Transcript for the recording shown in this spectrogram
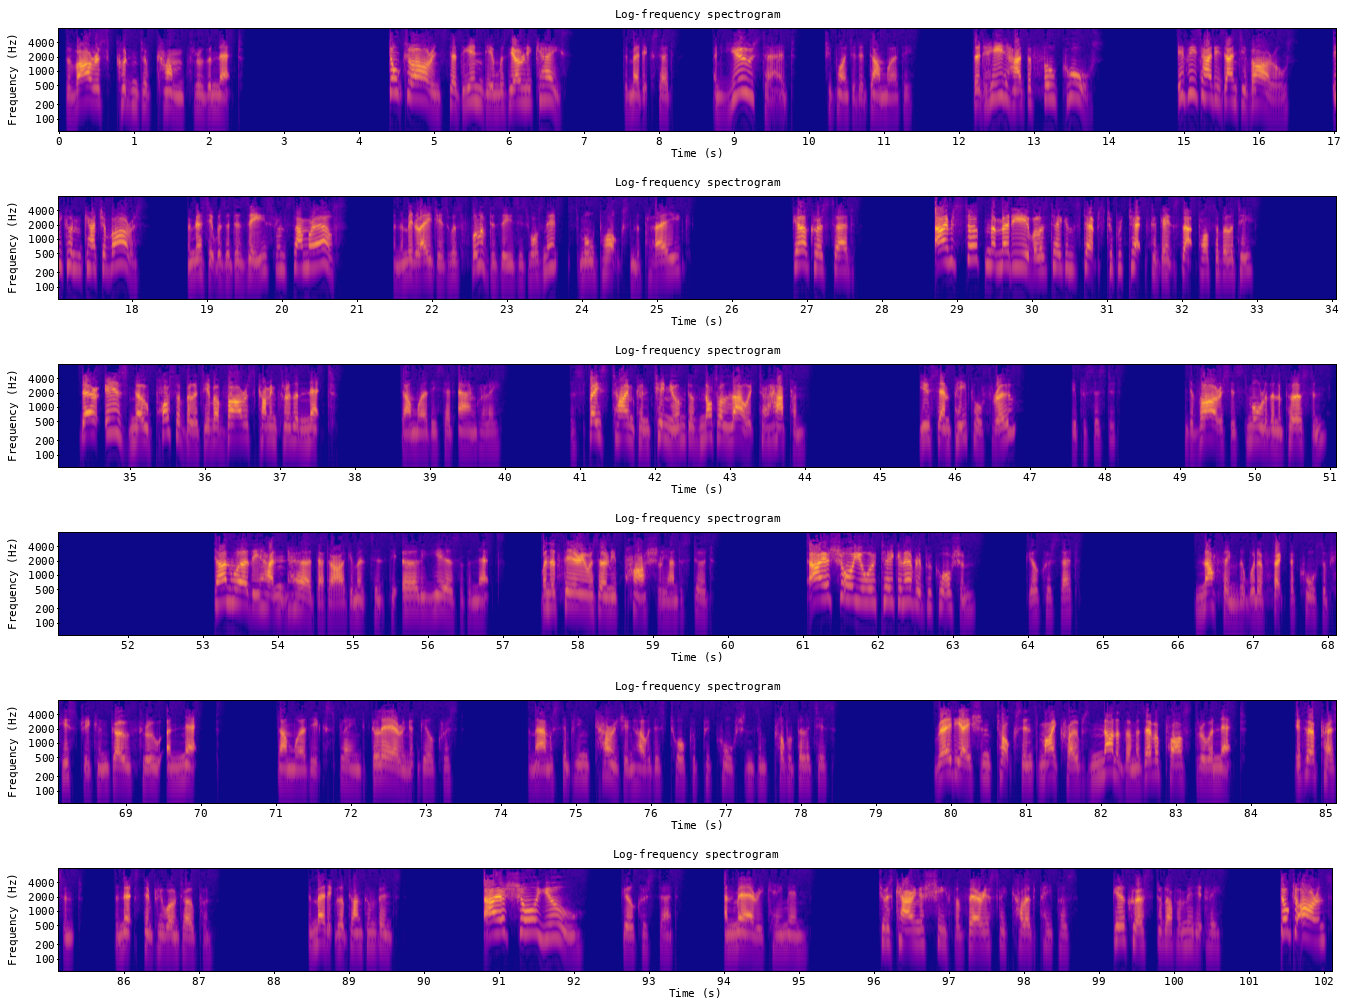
The virus couldn't have come through the net. Dr. Ahrens said the Indian was the only case, the medic said, and you said, she pointed at Dunworthy, that he'd had the full course. If he's had his antivirals, he couldn't catch a virus, unless it was a disease from somewhere else. And the Middle Ages was full of diseases, wasn't it? Smallpox and the plague. Gilchrist said, I'm certain that medieval has taken steps to protect against that possibility. There is no possibility of a virus coming through the net, Dunworthy said angrily. The space-time continuum does not allow it to happen. You send people through, he persisted, and a virus is smaller than a person. Dunworthy hadn't heard that argument since the early years of the nets, when the theory was only partially understood. I assure you we've taken every precaution, Gilchrist said. Nothing that would affect the course of history can go through a net, Dunworthy explained, glaring at Gilchrist. The man was simply encouraging her with his talk of precautions and probabilities. Radiation, toxins, microbes, none of them has ever passed through a net. If they're present, the net simply won't open. The medic looked unconvinced. I assure you, Gilchrist said, and Mary came in. She was carrying a sheaf of variously coloured papers. Gilchrist stood up immediately. Dr. Ahrens,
